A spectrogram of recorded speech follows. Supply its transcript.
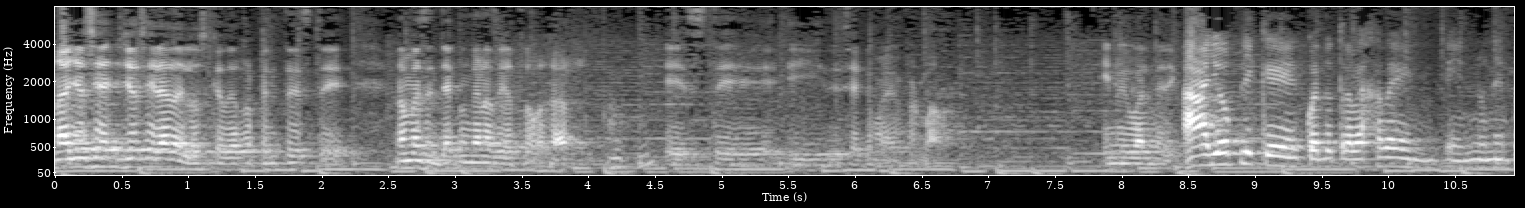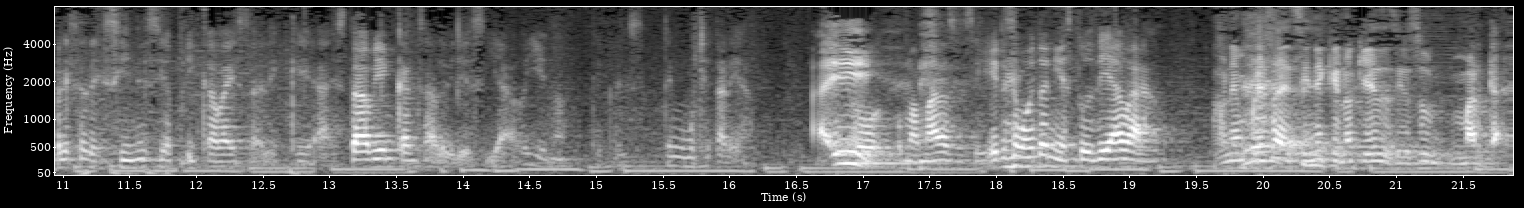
No, yo sí, yo sí era de los que de repente este, no me sentía con ganas de ir a trabajar este, y decía que me había enfermado. Y no iba al médico. Ah, yo apliqué, cuando trabajaba en, en una empresa de cines, y aplicaba esa de que ah, estaba bien cansado y decía, oye, no, ¿qué crees? Tengo mucha tarea. Ahí. O, o mamadas así. En ese momento ni estudiaba. Una empresa de cine que no quieres decir su marca.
